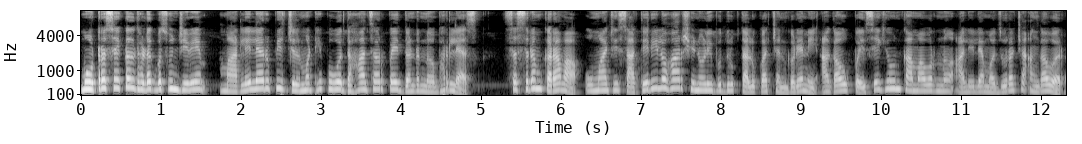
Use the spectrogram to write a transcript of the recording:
मोटरसायकल धडक बसून जिवे मारलेल्या रुपीस जन्मठेप व दहा हजार रुपये दंड न भरल्यास सश्रम करावा उमाजी सातेरी लोहार शिनोळी बुद्रुक तालुका चंदगड याने आगाऊ पैसे घेऊन कामावर न आलेल्या मजुराच्या अंगावर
